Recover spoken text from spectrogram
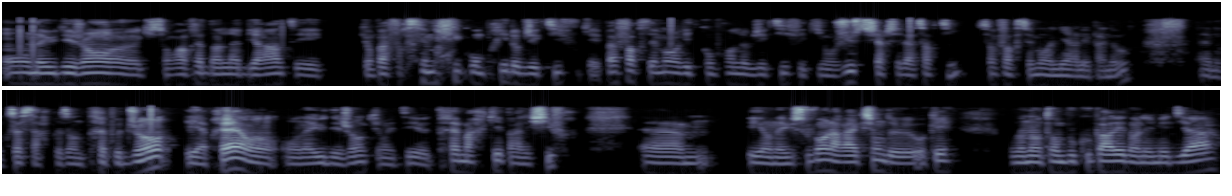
On a eu des gens qui sont rentrés dans le labyrinthe et qui n'ont pas forcément compris l'objectif ou qui n'avaient pas forcément envie de comprendre l'objectif et qui ont juste cherché la sortie sans forcément lire les panneaux. donc ça, ça représente très peu de gens. Et après, on, on, a eu des gens qui ont été très marqués par les chiffres. Euh, et on a eu souvent la réaction de, OK, on en entend beaucoup parler dans les médias,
